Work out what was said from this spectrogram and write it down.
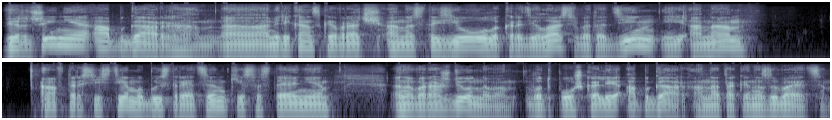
Вирджиния Абгар, э, американская врач-анестезиолог, родилась в этот день, и она автор системы быстрой оценки состояния новорожденного. Вот по шкале Абгар она так и называется.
